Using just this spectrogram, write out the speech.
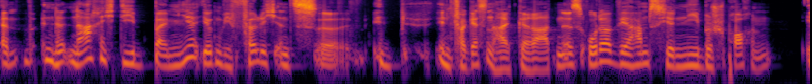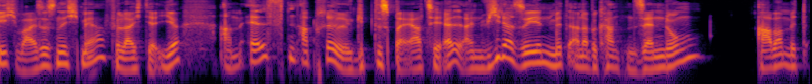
ähm, eine Nachricht, die bei mir irgendwie völlig ins äh, in, in Vergessenheit geraten ist, oder wir haben es hier nie besprochen. Ich weiß es nicht mehr, vielleicht ja ihr. Am 11. April gibt es bei RTL ein Wiedersehen mit einer bekannten Sendung, aber mit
